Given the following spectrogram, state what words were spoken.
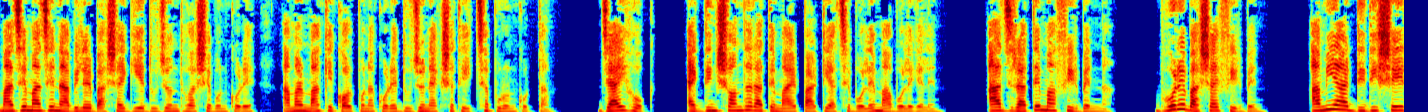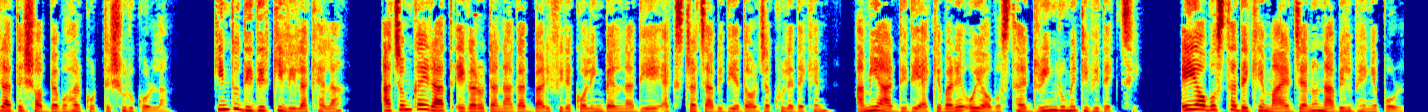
মাঝে মাঝে নাবিলের বাসায় গিয়ে দুজন ধোয়া সেবন করে, আমার মাকে কল্পনা করে দুজন একসাথে ইচ্ছা পূরণ করতাম। যাই হোক, একদিন সন্ধ্যা রাতে মায়ের পার্টি আছে বলে মা বলে গেলেন। আজ রাতে মা ফিরবেন না। ভোরে বাসায় ফিরবেন। আমি আর দিদি সেই রাতে সদ্ব্যবহার করতে শুরু করলাম। কিন্তু দিদির কি লীলা খেলা? আচমকাই রাত এগারোটা নাগাদ বাড়ি ফিরে কলিং বেল না দিয়েই এক্সট্রা চাবি দিয়ে দরজা খুলে দেখেন, আমি আর দিদি একেবারে ওই অবস্থায় ড্রিং রুমে টিভি দেখছি। এই অবস্থা দেখে মায়ের যেন নাবিল ভেঙে পড়ল।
